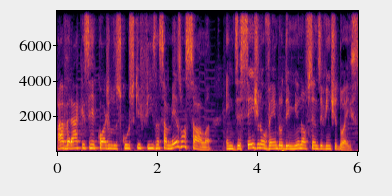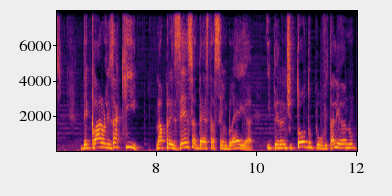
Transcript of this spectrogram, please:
haverá que se recorde do discurso que fiz nessa mesma sala em 16 de novembro de 1922. Declaro-lhes aqui, na presença desta Assembleia e perante todo o povo italiano,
